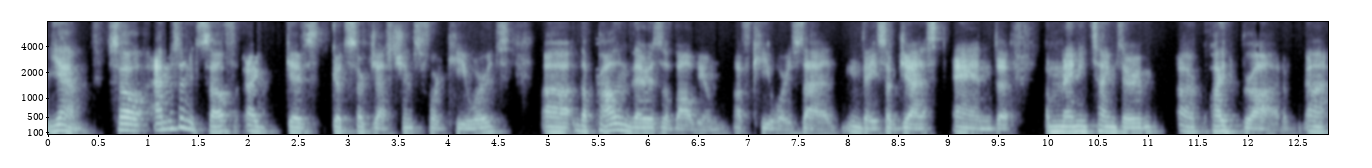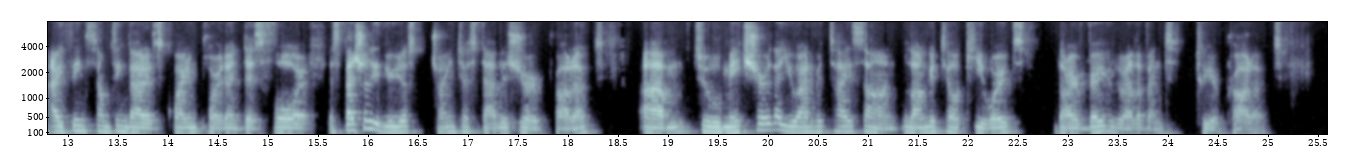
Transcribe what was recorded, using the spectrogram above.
Yeah, so Amazon itself uh, gives good suggestions for keywords. Uh, the problem there is the volume of keywords that they suggest, and uh, many times they're uh, quite broad. Uh, I think something that is quite important is for, especially if you're just trying to establish your product, um, to make sure that you advertise on longer tail keywords that are very relevant to your product.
